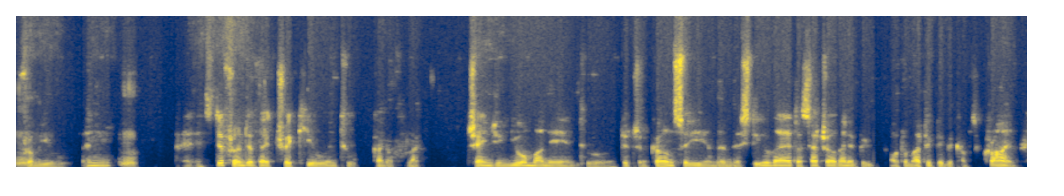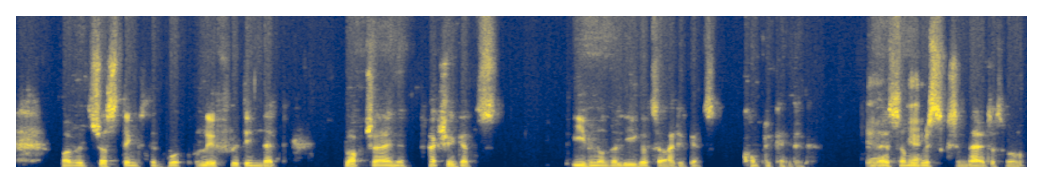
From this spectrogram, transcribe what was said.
mm. from you? And mm. it's different if they trick you into kind of like changing your money into digital currency and then they steal that, etc., then it automatically becomes a crime. But it's just things that live within that blockchain. It actually gets, even on the legal side, it gets complicated. Yeah, there's some yeah. risks in that as well.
